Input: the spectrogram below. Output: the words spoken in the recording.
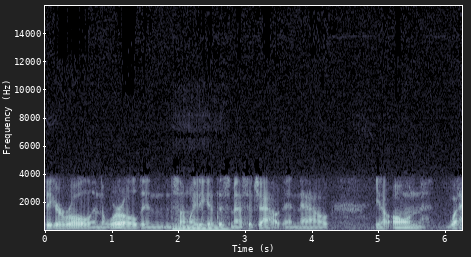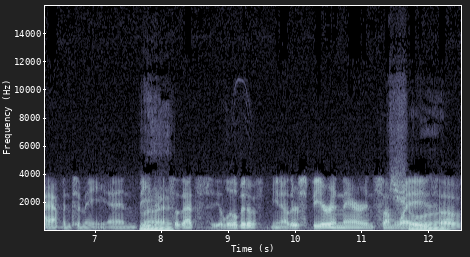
bigger role in the world in some way to get this message out and now you know own what happened to me and be Right. that so that's a little bit of you know there's fear in there in some ways of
